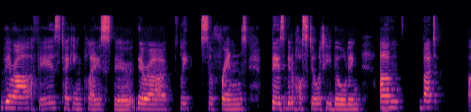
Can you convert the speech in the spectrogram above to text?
there are affairs taking place. There there are cliques of friends. There's a bit of hostility building. Um, But uh,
